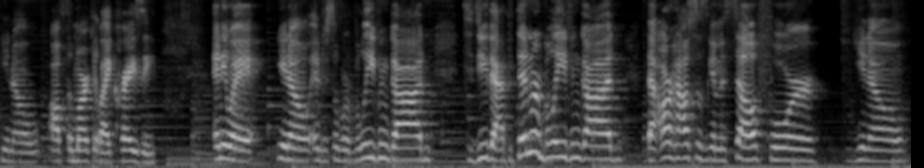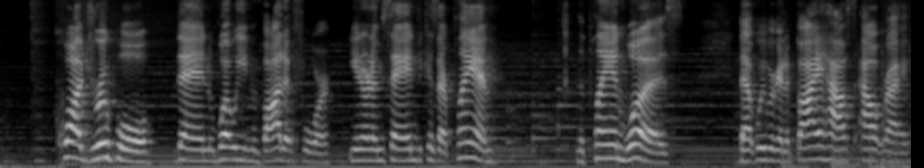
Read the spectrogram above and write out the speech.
you know, off the market like crazy. Anyway, you know, and so we're believing God to do that, but then we're believing God that our house is going to sell for, you know, quadruple than what we even bought it for. You know what I'm saying? Because our plan, the plan was that we were going to buy a house outright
